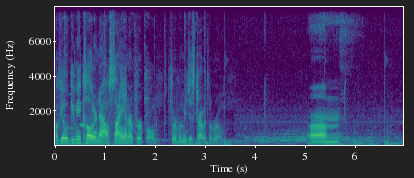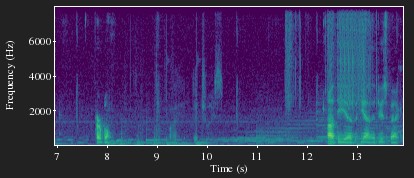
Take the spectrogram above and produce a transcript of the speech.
Okay, well, give me a color now. Cyan or purple? For let me just start with the room. Um, purple. Alright, good choice. Oh, the, uh, yeah, the dude's back.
